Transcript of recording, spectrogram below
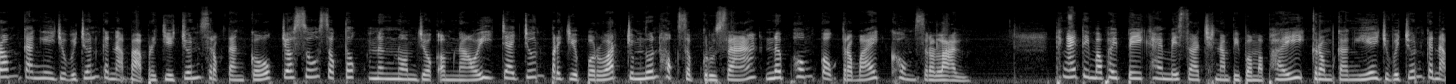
ក្រុមការងារយុវជនគណៈបកប្រជាជនស្រុកតាំងគោកចុះសួរសុខទុក្ខនិងនាំយកអំណោយចែកជូនប្រជាពលរដ្ឋចំនួន60គ្រួសារនៅភូមិគោកត្របែកឃុំស្រឡៅ។ ថ្ងៃទី22ខែមេសាឆ្នាំ2020ក្រុមការងារយុវជនគណៈ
